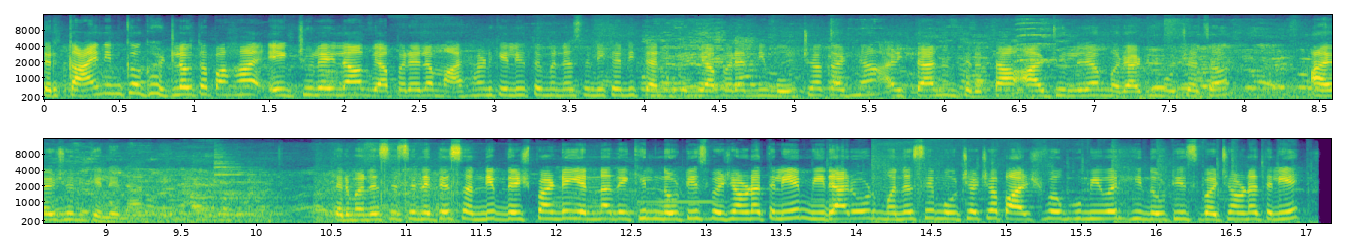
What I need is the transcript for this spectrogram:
तर काय नेमकं घडलं होतं पहा एक जुलैला व्यापाऱ्याला मारहाण केली होती मनसैनिकांनी त्यानंतर व्यापाऱ्यांनी मोर्चा काढला आणि त्यानंतर आता आठ जुलैला मराठी मोर्चाचं आयोजन केलेलं आहे. तर मनसेचे नेते संदीप देशपांडे यांना देखील नोटीस बजावण्यात आली आहे. मीरा रोड मनसे मोर्चाच्या पार्श्वभूमीवर ही नोटीस बजावण्यात आली आहे.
